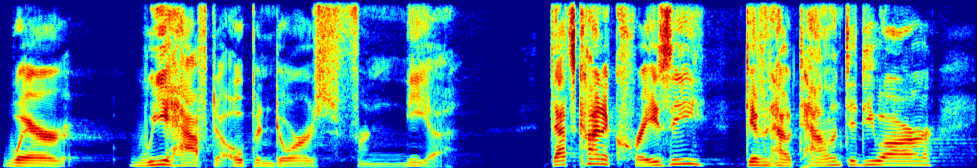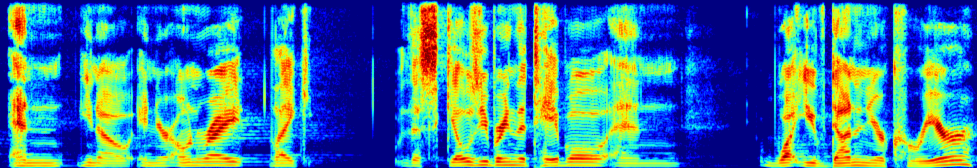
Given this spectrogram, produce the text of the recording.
where we have to open doors for Nia. That's kind of crazy given how talented you are and, you know, in your own right, like the skills you bring to the table and what you've done in your career.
